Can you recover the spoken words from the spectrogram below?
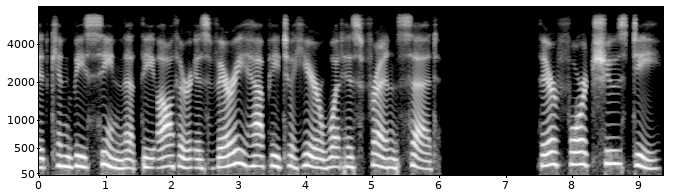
it can be seen that the author is very happy to hear what his friend said. Therefore choose D.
